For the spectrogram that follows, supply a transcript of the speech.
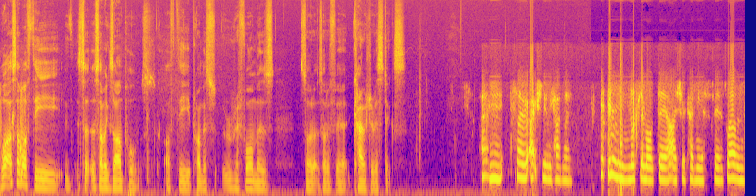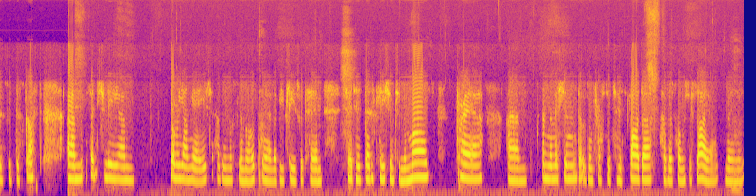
what are some of the so, some examples of the promise reformers sort of sort of uh, characteristics? Um, so actually, we have a Muslih Maud Day at Aisha Academy yesterday as well, and this was discussed. Um, essentially, um, from a young age, as a Muslih Maud, may Allah be pleased with him, showed his dedication to namaz, prayer, um, and the mission that was entrusted to his father, Hazrat Promised Messiah, may,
